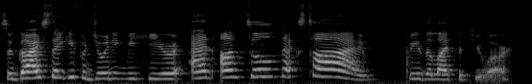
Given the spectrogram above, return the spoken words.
So, guys, thank you for joining me here. And until next time, be the light that you are.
